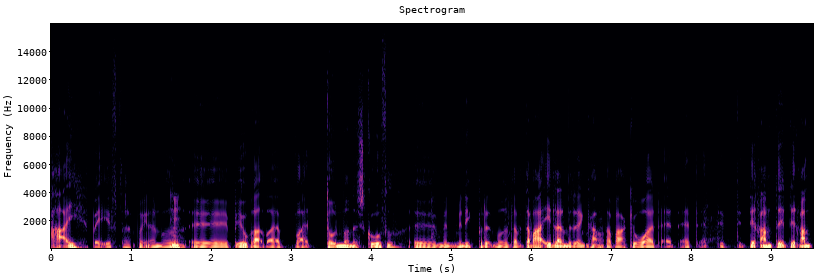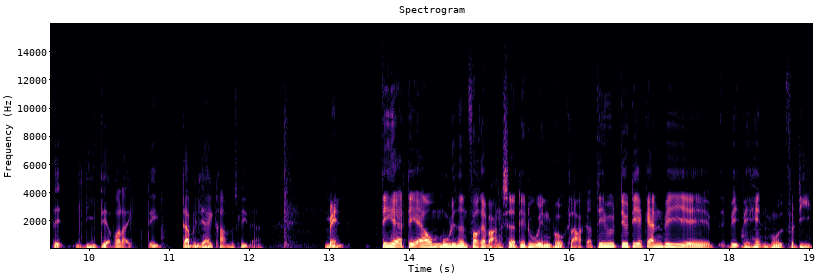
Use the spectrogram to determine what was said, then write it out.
ej bagefter på en eller anden måde. Mm. Øh, Beograd var jeg, var jeg dundrende skuffet, øh, men, men ikke på den måde. Der, der var et eller andet med den kamp, der bare gjorde, at, at, at, at det, det, det, ramte, det ramte lige der, hvor der ikke, det, der ville jeg ikke rammes lige der. Men det her, det er jo muligheden for revanche, og det er du inde på, Clark. Og det er jo det, er jo det jeg gerne vil, øh, vil, vil hen mod, fordi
